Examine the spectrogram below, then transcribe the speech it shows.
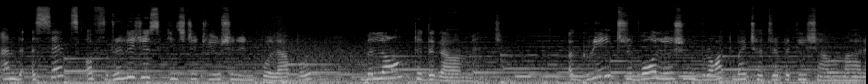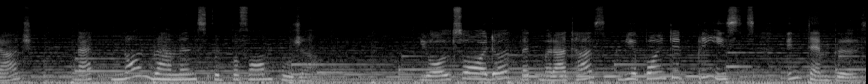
and the assets of religious institution in Kolhapur belonged to the government. A great revolution brought by Chhatrapati Shahu Maharaj that non-Brahmins could perform puja. He also ordered that Marathas be appointed priests in temples.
